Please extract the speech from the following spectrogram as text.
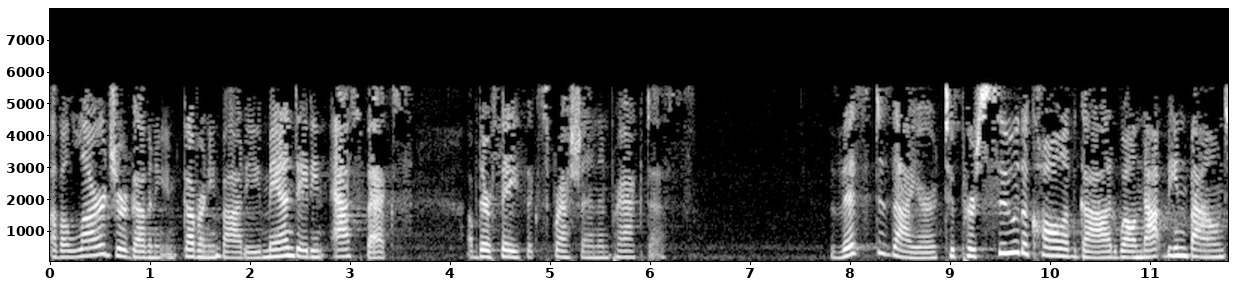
of a larger governing, governing body mandating aspects of their faith expression and practice. This desire to pursue the call of God while not being bound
